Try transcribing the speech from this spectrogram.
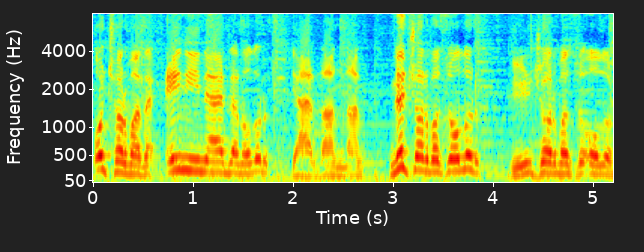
O çorbada en iyi nereden olur? Gerdandan. Ne çorbası olur? Düğün çorbası olur.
